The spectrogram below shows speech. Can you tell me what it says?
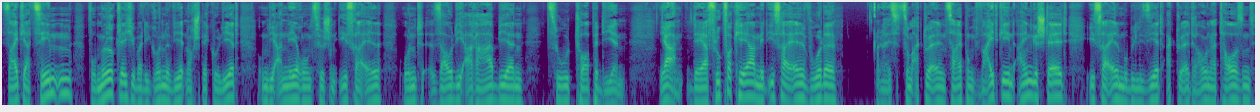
seit Jahrzehnten. Womöglich, über die Gründe wird noch spekuliert, um die Annäherung zwischen Israel und Saudi-Arabien zu torpedieren. Ja, der Flugverkehr mit Israel wurde oder ist zum aktuellen Zeitpunkt weitgehend eingestellt. Israel mobilisiert aktuell 300.000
